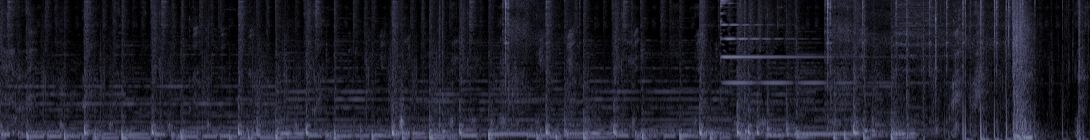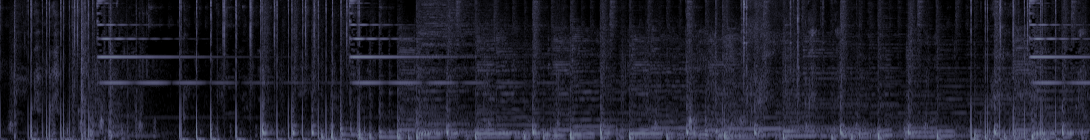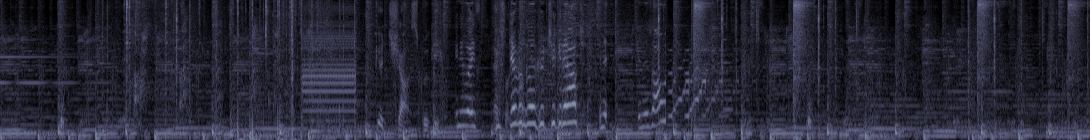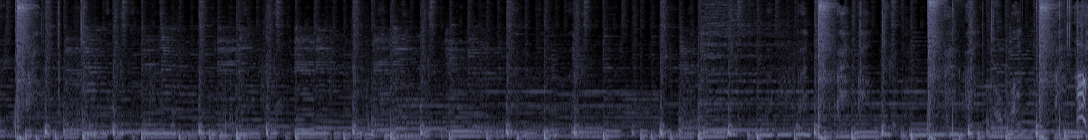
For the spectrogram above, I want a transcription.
Good shot, Spooky. Anyways, just Excellent. definitely go go check it out. And, it, and as always, Uh,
